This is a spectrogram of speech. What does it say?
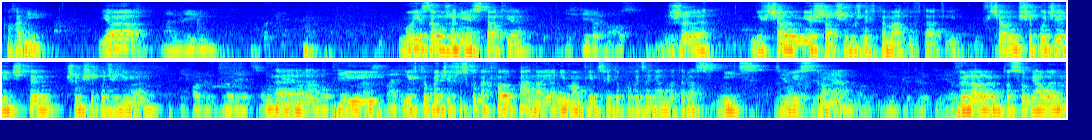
Kochani, ja, moje założenie jest takie, że nie chciałem mieszać różnych tematów, tak? I chciałem się podzielić tym, czym się podzieliłem. E, I niech to będzie wszystko na chwałę Pana. Ja nie mam więcej do powiedzenia na teraz nic z mojej strony. Wylałem to, co miałem. Ich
